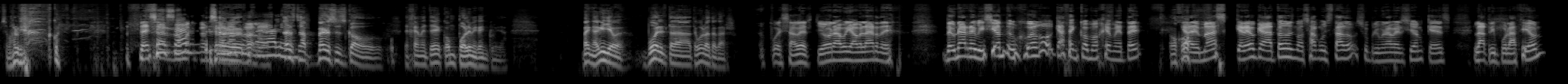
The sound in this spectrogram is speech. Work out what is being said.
Se me ha olvidado. César, César, contra César versus Go de GMT con polémica incluida. Venga, Guille, vuelta, te vuelvo a tocar. Pues a ver, yo ahora voy a hablar de, de una revisión de un juego que hacen como GMT, Ojo. que además creo que a todos nos ha gustado su primera versión, que es La Tripulación.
